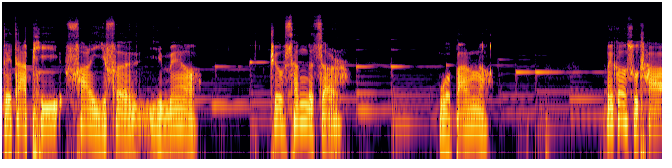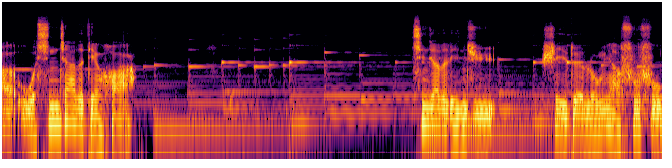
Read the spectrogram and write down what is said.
给大批发了一份 email，只有三个字儿：我搬了。没告诉他我新家的电话。新家的邻居是一对聋哑夫妇，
